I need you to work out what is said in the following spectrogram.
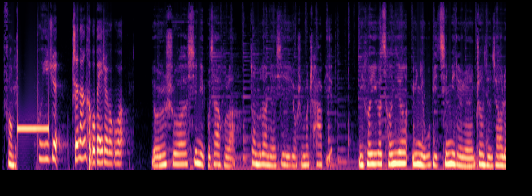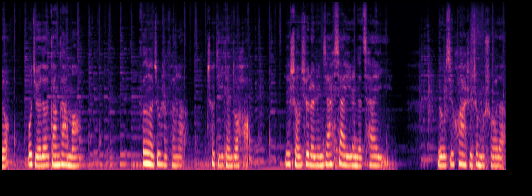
放屁！补一句，直男可不背这个锅。有人说心里不在乎了，断不断联系有什么差别？你和一个曾经与你无比亲密的人正经交流，不觉得尴尬吗？分了就是分了，彻底一点多好，也省去了人家下一任的猜疑。有一句话是这么说的：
